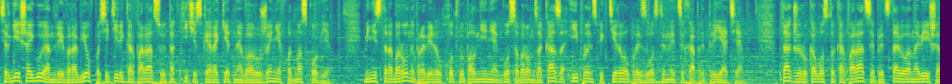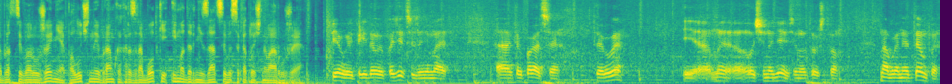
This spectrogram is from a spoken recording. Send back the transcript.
Сергей Шойгу и Андрей Воробьев посетили корпорацию «Тактическое ракетное вооружение» в Подмосковье. Министр обороны проверил ход выполнения гособоронзаказа и проинспектировал производственные цеха предприятия. Также руководство корпорации представило новейшие образцы вооружения, полученные в рамках разработки и модернизации высокоточного оружия. Первые передовые позиции занимает э, корпорация ТРВ. И э, мы э, очень надеемся на то, что набранные темпы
